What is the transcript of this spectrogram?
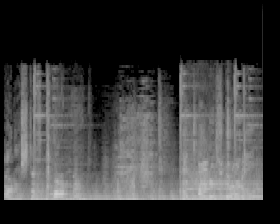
artist of combat. Attack Understood.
